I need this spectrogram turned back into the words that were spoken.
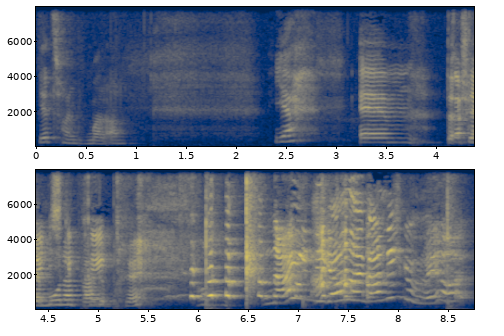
Jetzt fang du mal an. Ja, ähm, da, der Monat war geprägt. Nein, die haben wir gar nicht gewährt.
